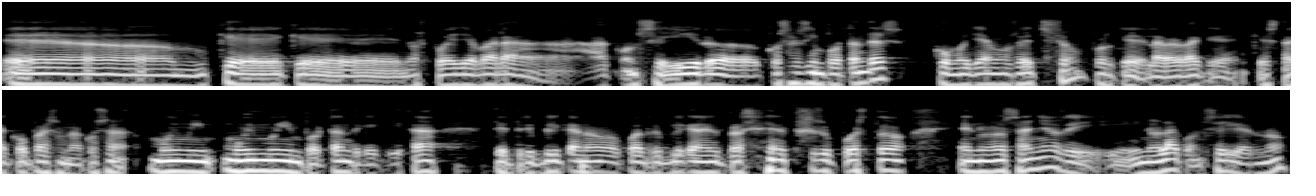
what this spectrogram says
Eh, que, nos puede llevar a, conseguir cosas importantes como ya hemos hecho, porque la verdad que, esta copa es una cosa muy, muy, muy, muy importante, que quizá te triplican o cuatriplican el, el presupuesto en unos años y, no la consigues, ¿no?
